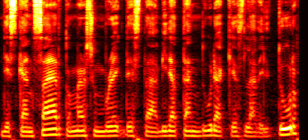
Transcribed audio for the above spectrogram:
descansar, tomarse un break de esta vida tan dura que es la del tour.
